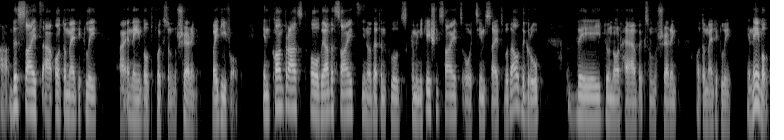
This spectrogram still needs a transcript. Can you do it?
Uh, these sites are automatically uh, enabled for external sharing by default. In contrast, all the other sites, you know, that includes communication sites or team sites without the group, they do not have external sharing automatically enabled.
